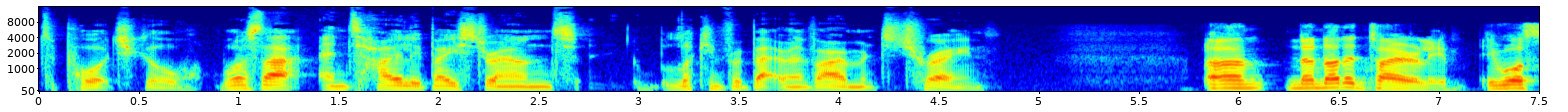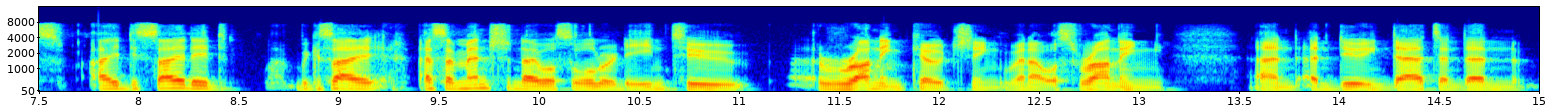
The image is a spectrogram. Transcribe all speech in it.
to Portugal. Was that entirely based around looking for a better environment to train? Um, no, not entirely. It was I decided because I, as I mentioned, I was already into running coaching when I was running and and doing that, and then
